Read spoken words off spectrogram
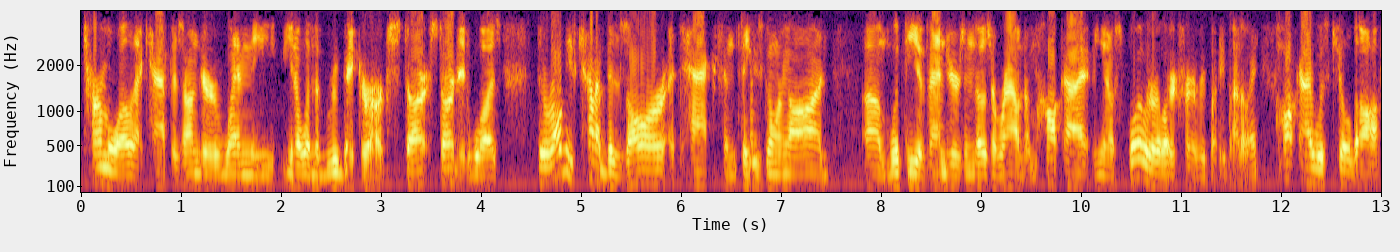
turmoil that Cap is under when the you know when the Brubaker arc start started was there were all these kind of bizarre attacks and things going on um, with the Avengers and those around them. Hawkeye, you know, spoiler alert for everybody, by the way. Hawkeye was killed off,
